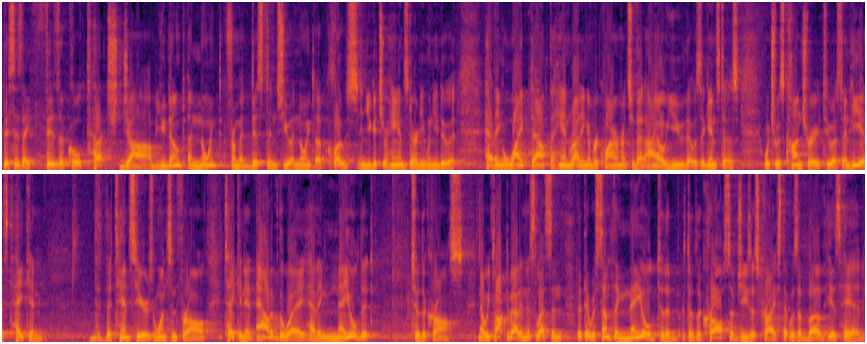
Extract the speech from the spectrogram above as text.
this is a physical touch job. You don't anoint from a distance. You anoint up close and you get your hands dirty when you do it. Having wiped out the handwriting of requirements or that IOU that was against us, which was contrary to us, and he has taken the, the tense here is once and for all, taken it out of the way, having nailed it to the cross. Now, we talked about in this lesson that there was something nailed to the, to the cross of Jesus Christ that was above his head.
